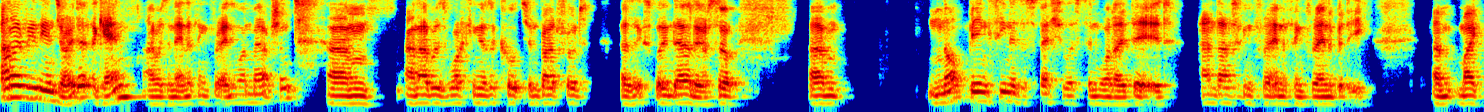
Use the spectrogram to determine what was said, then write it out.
and I really enjoyed it. Again, I was an anything for anyone merchant. Um, and I was working as a coach in Bradford, as explained earlier. So um, not being seen as a specialist in what I did and asking for anything for anybody, um, my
